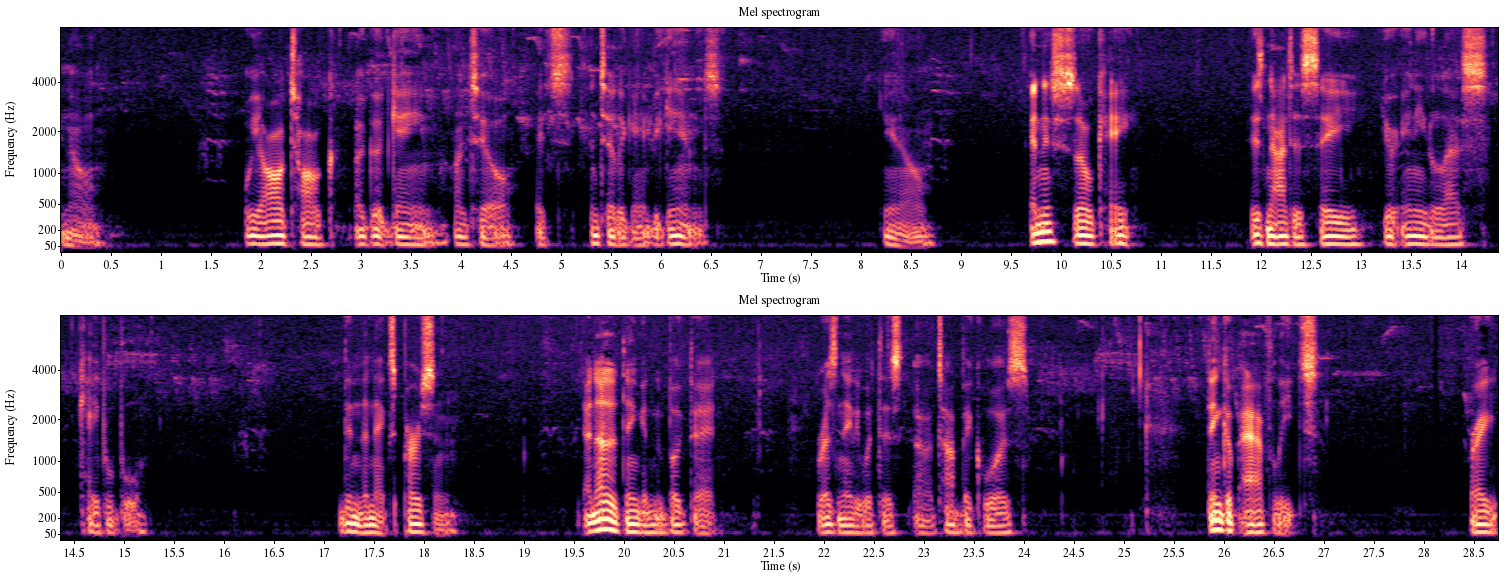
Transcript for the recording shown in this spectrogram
You know, we all talk a good game until it's until the game begins. You know, and this is okay. It's not to say you're any less capable than the next person. Another thing in the book that resonated with this uh, topic was think of athletes, right?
